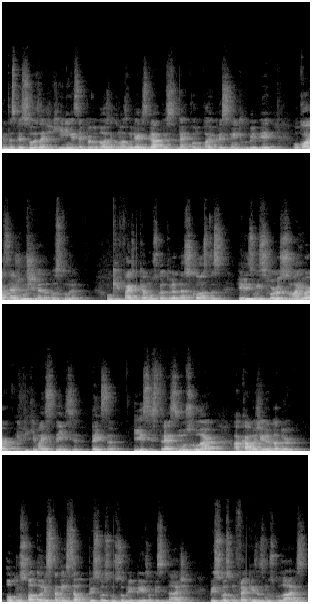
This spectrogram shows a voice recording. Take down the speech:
Muitas pessoas adquirem essa hiperlordose como as mulheres grávidas, né? Quando ocorre o crescimento do bebê, ocorre esse ajuste né, da postura, o que faz com que a musculatura das costas realize um esforço maior e fique mais tensa, tensa e esse estresse muscular acaba gerando a dor. Outros fatores também são pessoas com sobrepeso, obesidade, pessoas com fraquezas musculares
